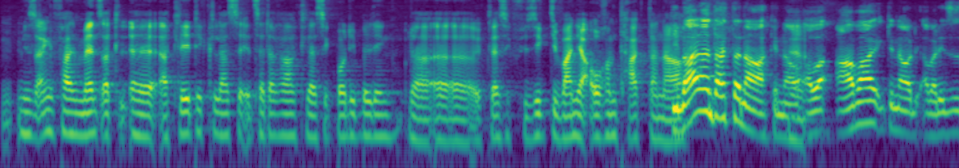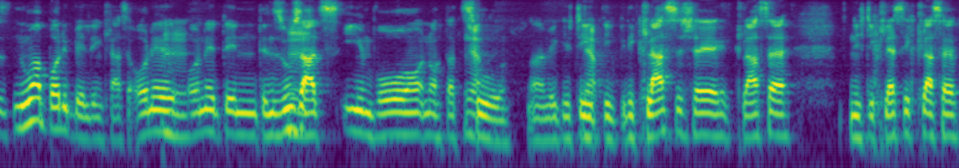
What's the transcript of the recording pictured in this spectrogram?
mir ist eingefallen, Men's äh, Athletikklasse etc., Classic Bodybuilding oder äh, Classic Physik, die waren ja auch am Tag danach. Die waren am Tag danach, genau. Ja. Aber, aber genau, aber dieses nur Bodybuilding-Klasse, ohne, mhm. ohne den, den Zusatz mhm. irgendwo noch dazu. Ja. wirklich die, ja. die, die klassische Klasse, nicht die Classic-Klasse,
